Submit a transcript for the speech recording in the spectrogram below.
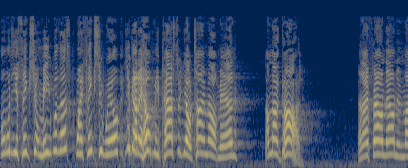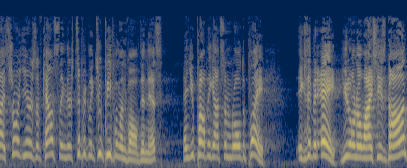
Oh, what do you think she'll meet with us? Well, I think she will. You got to help me, Pastor. Yo, time out, man. I'm not God. And I found out in my short years of counseling, there's typically two people involved in this, and you probably got some role to play. Exhibit A, you don't know why she's gone?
